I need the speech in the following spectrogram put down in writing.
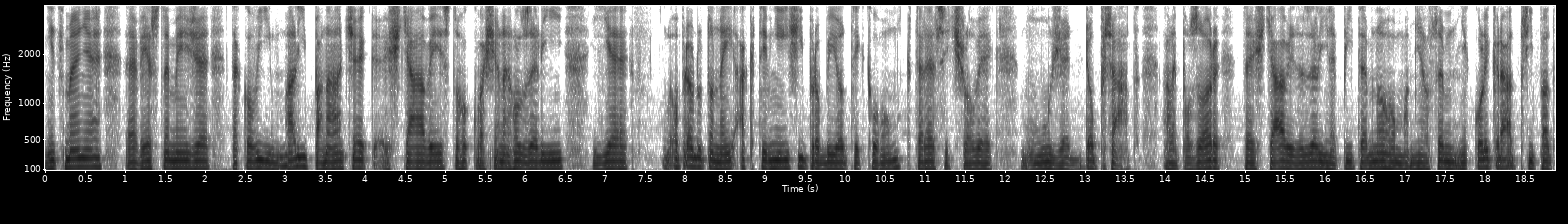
Nicméně eh, věřte mi, že takový malý panáček šťávy z toho kvašeného zelí je opravdu to nejaktivnější probiotikum, které si člověk může dopřát. Ale pozor, té šťávy ze zelí nepíte mnoho. Měl jsem několikrát případ,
